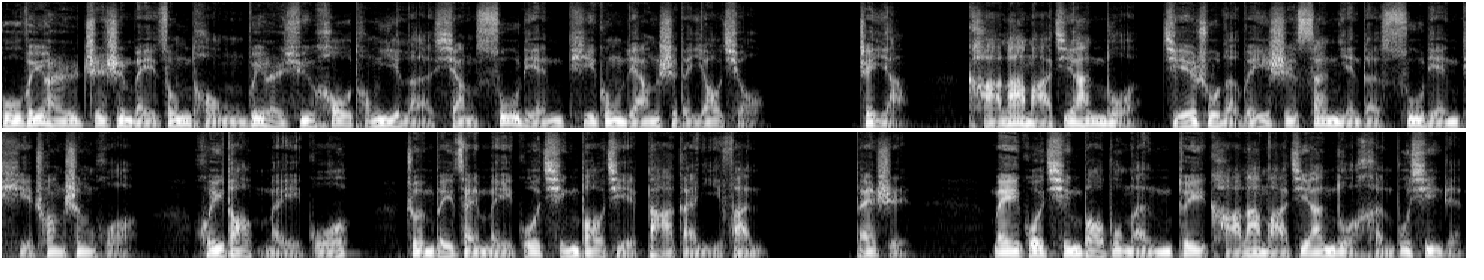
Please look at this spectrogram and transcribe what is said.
古维尔只是美总统威尔逊后同意了向苏联提供粮食的要求，这样卡拉马基安诺结束了为时三年的苏联铁窗生活，回到美国，准备在美国情报界大干一番。但是，美国情报部门对卡拉马基安诺很不信任，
